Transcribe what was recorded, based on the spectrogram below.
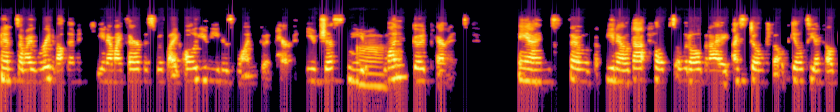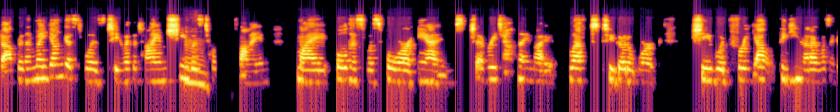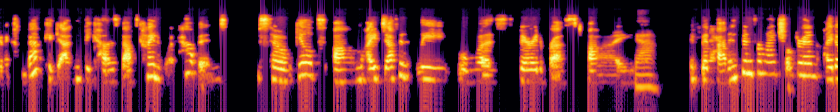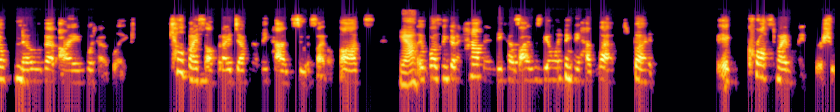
And so I worried about them. And, you know, my therapist was like, all you need is one good parent. You just need uh. one good parent. And so, you know, that helps a little, but I, I still felt guilty. I felt bad for them. My youngest was two at the time. She mm. was totally fine my oldest was four and every time I left to go to work, she would freak out thinking that I wasn't going to come back again because that's kind of what happened. So guilt, um, I definitely was very depressed. I, yeah. If it hadn't been for my children, I don't know that I would have like killed myself, but I definitely had suicidal thoughts. Yeah. It wasn't going to happen because I was the only thing they had left, but it crossed my mind for sure.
